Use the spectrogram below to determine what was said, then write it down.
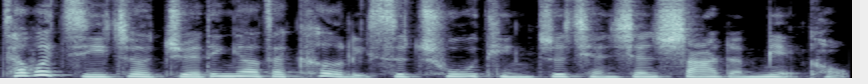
才会急着决定要在克里斯出庭之前先杀人灭口？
